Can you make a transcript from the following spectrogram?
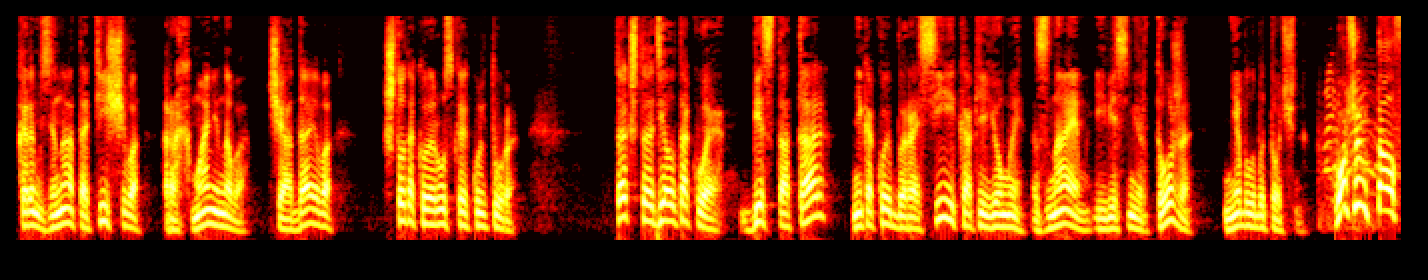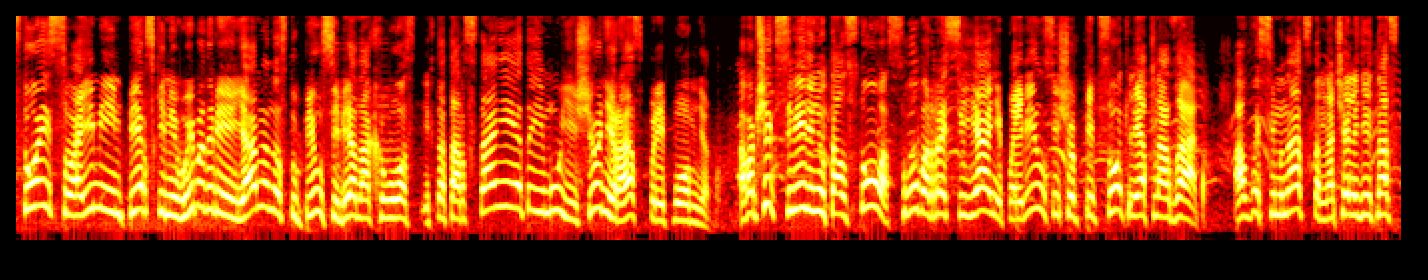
Карамзина, Татищева, Рахманинова, Чаадаева. Что такое русская культура? Так что дело такое. Без татар никакой бы России, как ее мы знаем, и весь мир тоже, не было бы точно. В общем, Толстой своими имперскими выпадами явно наступил себе на хвост. И в Татарстане это ему еще не раз припомнят. А вообще, к сведению Толстого, слово «россияне» появилось еще 500 лет назад. А в 18-м, начале 19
